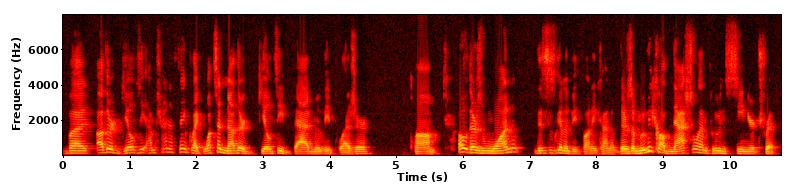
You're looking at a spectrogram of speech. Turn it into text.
but other guilty, I'm trying to think like what's another guilty bad movie pleasure? Um, oh, there's one. This is gonna be funny, kind of. There's a movie called National Lampoon's Senior Trip.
